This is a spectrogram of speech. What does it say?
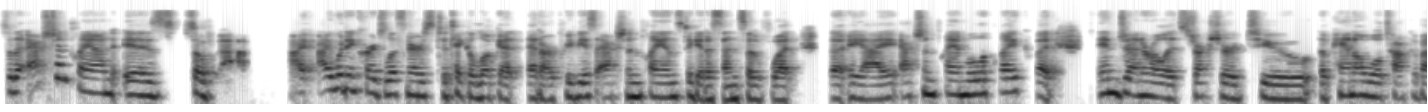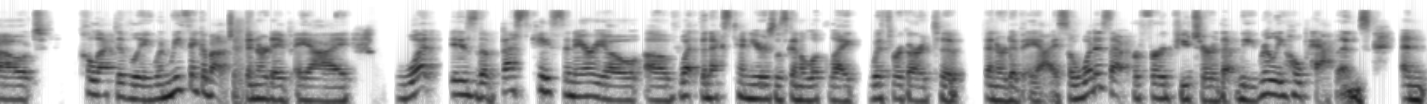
So the action plan is so I, I, would encourage listeners to take a look at, at our previous action plans to get a sense of what the AI action plan will look like. But in general, it's structured to the panel will talk about collectively when we think about generative AI, what is the best case scenario of what the next 10 years is going to look like with regard to generative AI. So, what is that preferred future that we really hope happens? And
